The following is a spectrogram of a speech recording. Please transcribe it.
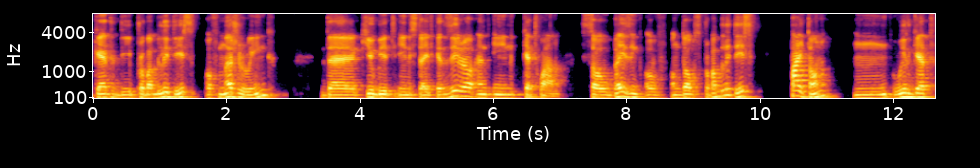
get the probabilities of measuring the qubit in state ket0 and in ket1. So basing of on those probabilities, Python um, will get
